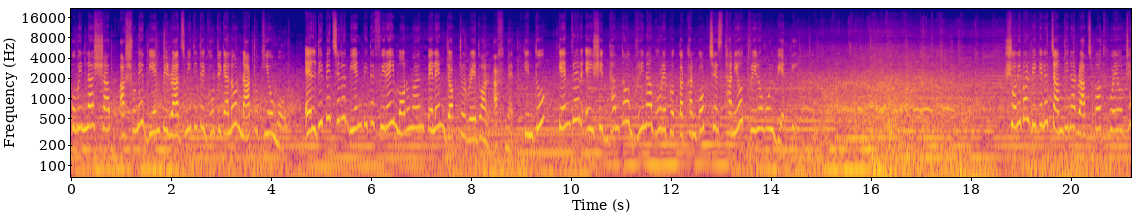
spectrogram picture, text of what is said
কুমিল্লার সাত আসনে বিএনপির রাজনীতিতে ঘটে গেল নাটকীয় মোড়। এলডিপি ছেড়ে বিএনপিতে ফিরেই মনোনয়ন পেলেন ডক্টর রেদওয়ান আহমেদ। কিন্তু কেন্দ্রের এই সিদ্ধান্ত ঘৃণা ভরে প্রত্যাখ্যান করছে স্থানীয় তৃণমূল বিএনপি। শনিবার বিকেলে চান্দিনার রাজপথ হয়ে ওঠে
